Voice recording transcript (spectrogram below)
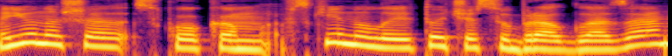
Юноша скоком вскинул и тотчас убрал глаза.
